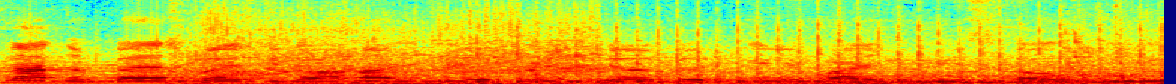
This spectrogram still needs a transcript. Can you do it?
That's not the best place to go hunting for your three kills. Cause anybody can be you.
